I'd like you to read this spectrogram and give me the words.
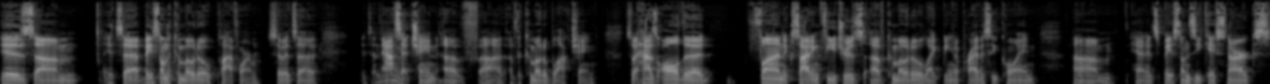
is um, it's uh, based on the Komodo platform. So it's a it's an asset chain of uh, of the Komodo blockchain. So it has all the fun, exciting features of Komodo, like being a privacy coin, um, and it's based on zk snarks.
